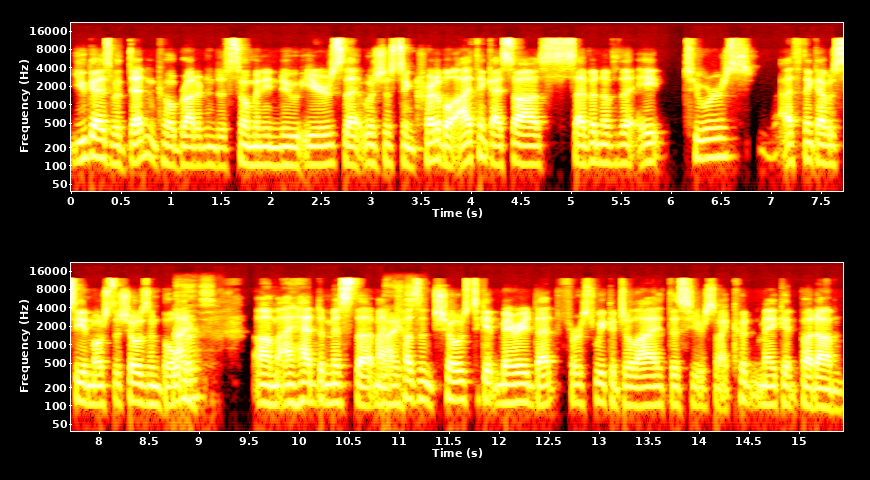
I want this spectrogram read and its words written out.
You guys with Dead and Co brought it into so many new ears that was just incredible. I think I saw seven of the eight tours. I think I was seeing most of the shows in Boulder. Nice. Um, I had to miss that. My Nice. cousin chose to get married that first week of July this year, so I couldn't make it. But um,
